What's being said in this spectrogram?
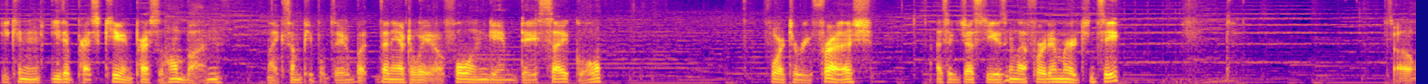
you can either press Q and press the home button, like some people do, but then you have to wait a full in-game day cycle for it to refresh. I suggest using that for an emergency. So,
